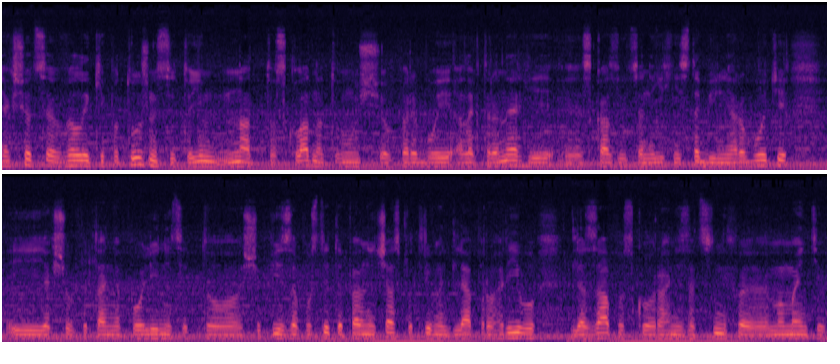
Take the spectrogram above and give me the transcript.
Якщо це великі потужності, то їм надто складно, тому що перебої електроенергії е, сказуються на їхній стабільній роботі. І якщо питання по лініці, то щоб її запустити, певний час потрібен для прогріву, для запуску організаційних е, моментів.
